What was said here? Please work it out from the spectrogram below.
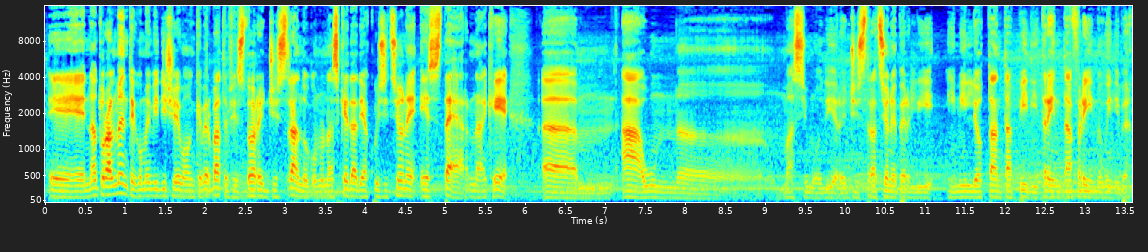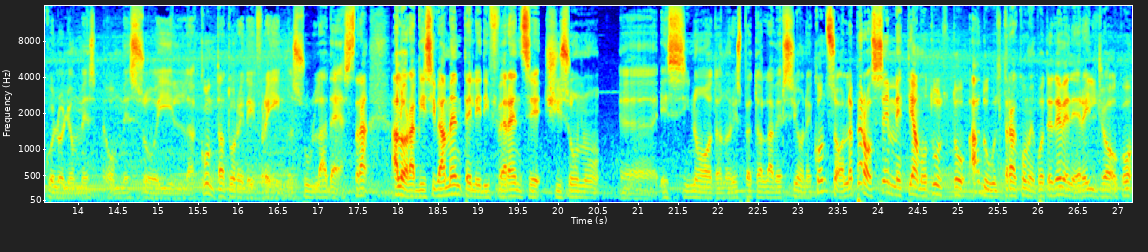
E naturalmente come vi dicevo anche per Battlefield sto registrando con una scheda di acquisizione esterna che um, ha un... Uh, massimo di registrazione per gli, i 1080p di 30 frame quindi per quello ho, mes ho, messo il contatore dei frame sulla destra. Allora visivamente le differenze ci sono eh, e si notano rispetto alla versione console però se mettiamo tutto ad ultra come potete vedere il gioco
